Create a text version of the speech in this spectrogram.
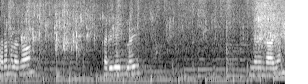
வரமிளகா கறிவேப்பிலை சின்ன வெங்காயம்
